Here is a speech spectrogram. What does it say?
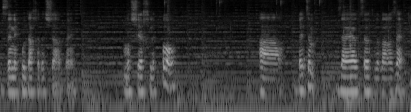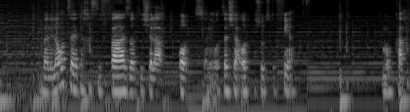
עושה נקודה חדשה ומושך לפה, בעצם זה היה יוצר את הדבר הזה. ואני לא רוצה את החשיפה הזאת של האות, אני רוצה שהאות פשוט תופיע. כמו כך.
